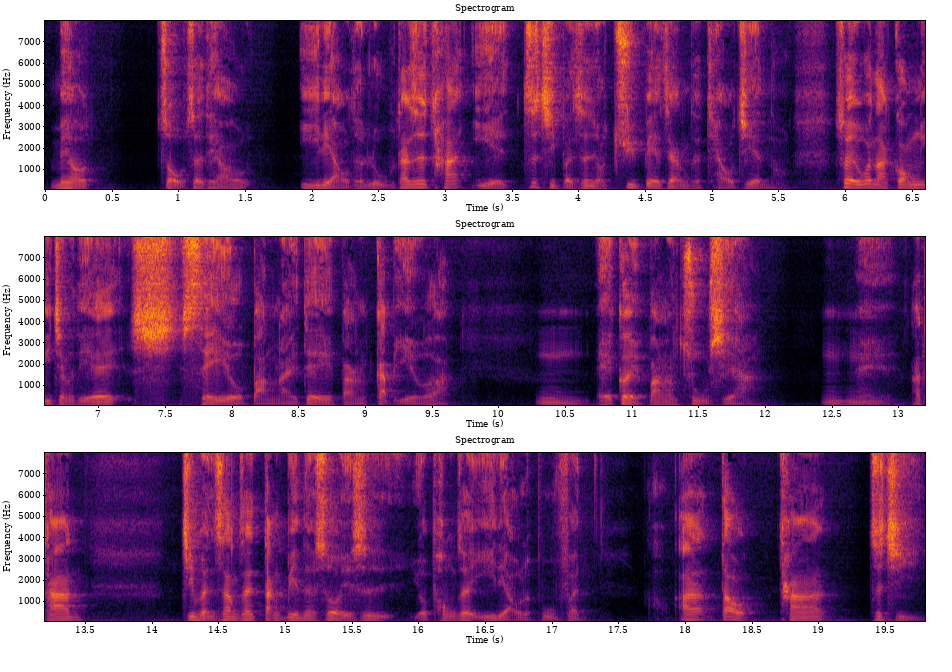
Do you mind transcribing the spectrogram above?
没有走这条医疗的路，但是他也自己本身有具备这样的条件哦。所以问阿公以前在西药房来对帮甲药啊，嗯，哎，可以帮他注射，嗯哎，啊他。基本上在当兵的时候也是有碰在医疗的部分，啊，到他自己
